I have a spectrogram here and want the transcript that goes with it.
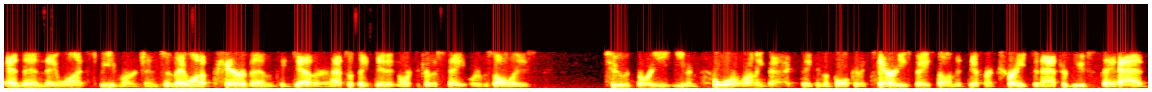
and then they want speed merchants and they want to pair them together, and that's what they did at North Dakota State, where it was always two, three, even four running backs taking the bulk of the carries based on the different traits and attributes that they had.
